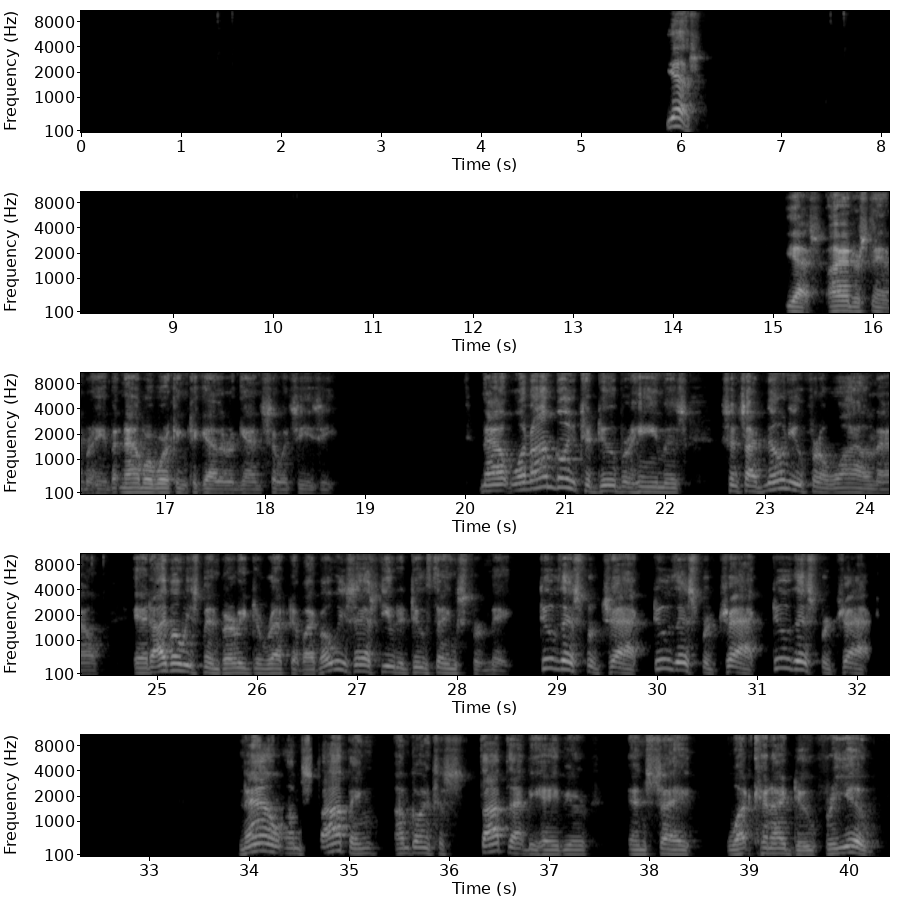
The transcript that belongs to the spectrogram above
Yes. Yes, I understand, Brahim, but now we're working together again, so it's easy. Now, what I'm going to do, Brahim, is since I've known you for a while now, and I've always been very directive, I've always asked you to do things for me. Do this for Jack, do this for Jack, do this for Jack. Now I'm stopping. I'm going to stop that behavior and say, What can I do for you?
